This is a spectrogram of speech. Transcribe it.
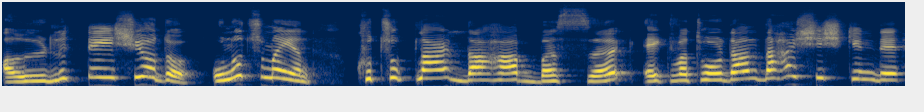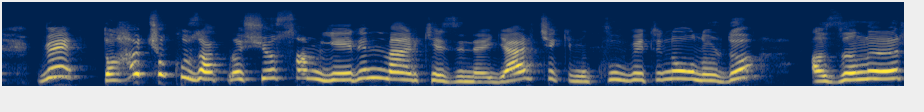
ağırlık değişiyordu. Unutmayın kutuplar daha basık, ekvatordan daha şişkindi ve daha çok uzaklaşıyorsam yerin merkezine yer çekimi kuvveti ne olurdu? Azalır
